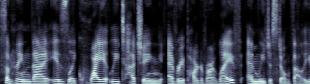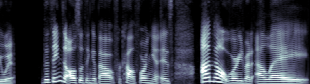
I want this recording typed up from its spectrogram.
something that is like quietly touching every part of our life and we just don't value it. The thing to also think about for California is I'm not worried about LA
